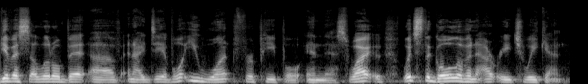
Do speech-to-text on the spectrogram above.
give us a little bit of an idea of what you want for people in this? Why, what's the goal of an outreach weekend?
